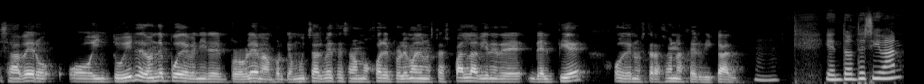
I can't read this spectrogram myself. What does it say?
saber o, intuir de dónde puede venir el problema, porque muchas veces a lo mejor el problema de nuestra espalda viene del pie o de nuestra zona cervical. Y entonces, Iván,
